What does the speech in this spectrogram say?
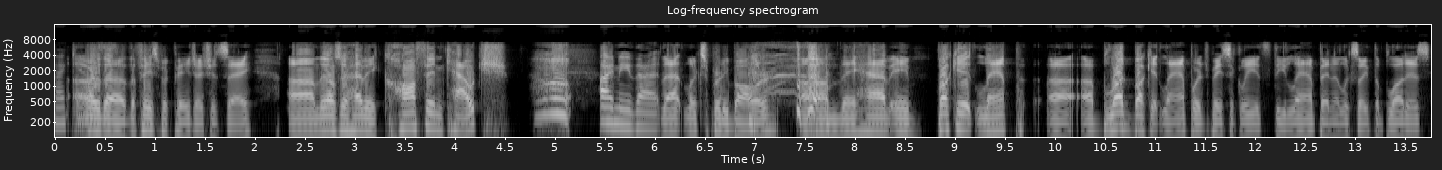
uh, or the the Facebook page, I should say. Um, they also have a coffin couch. I need that. That looks pretty baller. um, they have a bucket lamp, uh, a blood bucket lamp, which basically it's the lamp and it looks like the blood is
